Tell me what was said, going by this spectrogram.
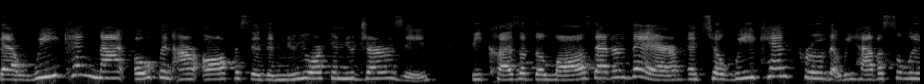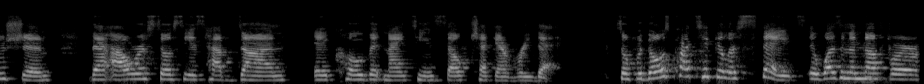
that we cannot open our offices in New York and New Jersey because of the laws that are there until we can prove that we have a solution that our associates have done a COVID 19 self check every day. So for those particular states, it wasn't enough for,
